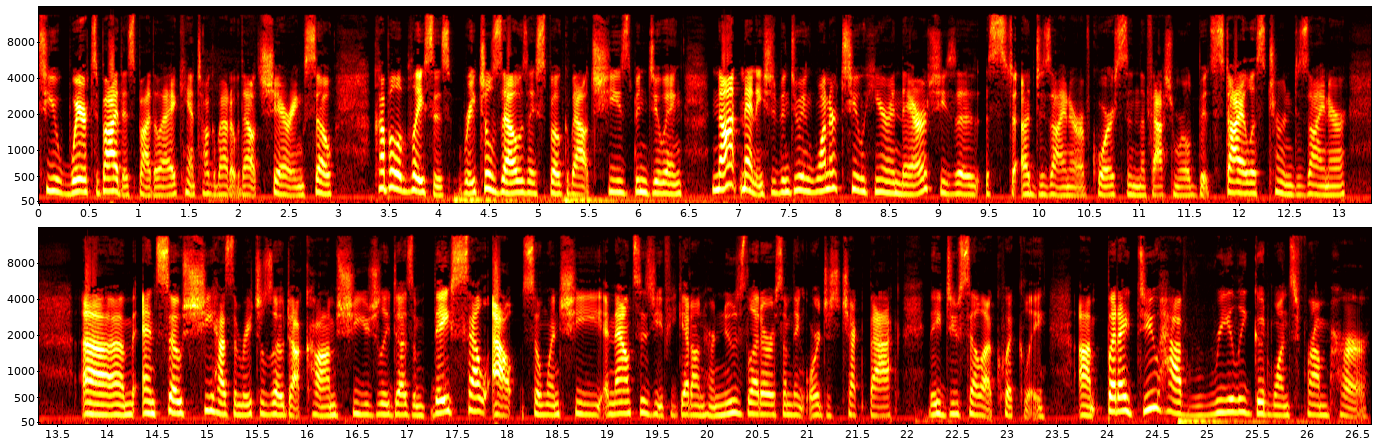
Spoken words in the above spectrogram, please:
to you where to buy this. By the way, I can't talk about it without sharing. So, a couple of places. Rachel Zoe, as I spoke about, she's been doing not many. She's been doing one or two here and there. She's a, a a designer, of course, in the fashion world, but stylist turned designer. Um, and so she has them, rachelzoe.com. She usually does them. They sell out. So when she announces if you get on her newsletter or something, or just check back, they do sell out quickly. Um, but I do have really good ones from her.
